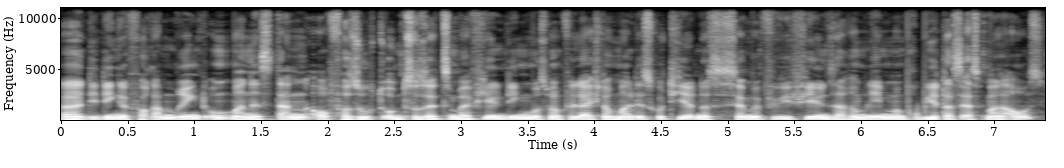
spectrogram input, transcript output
äh, die Dinge voranbringt und man es dann auch versucht umzusetzen. Bei vielen Dingen muss man vielleicht nochmal diskutieren. Das ist ja wie vielen Sachen im Leben. Man probiert das erstmal aus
